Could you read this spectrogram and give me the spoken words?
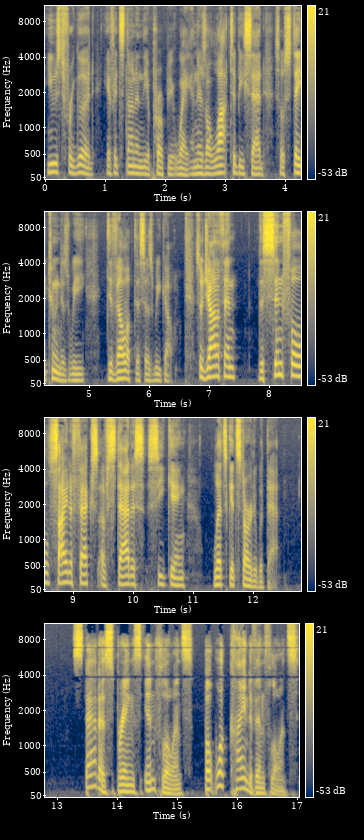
used for good if it's done in the appropriate way. And there's a lot to be said, so stay tuned as we develop this as we go. So, Jonathan, the sinful side effects of status seeking. Let's get started with that. Status brings influence, but what kind of influence?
